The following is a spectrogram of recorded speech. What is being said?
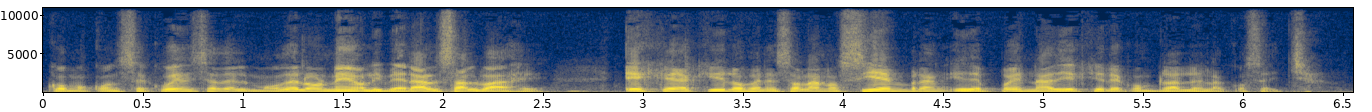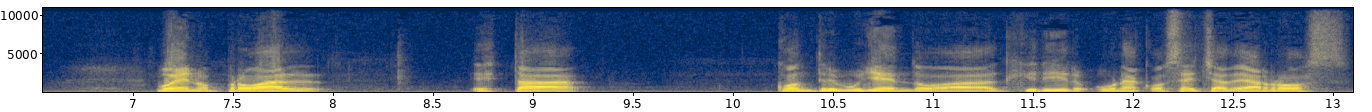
como consecuencia del modelo neoliberal salvaje, es que aquí los venezolanos siembran y después nadie quiere comprarles la cosecha. Bueno, Proal está contribuyendo a adquirir una cosecha de arroz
